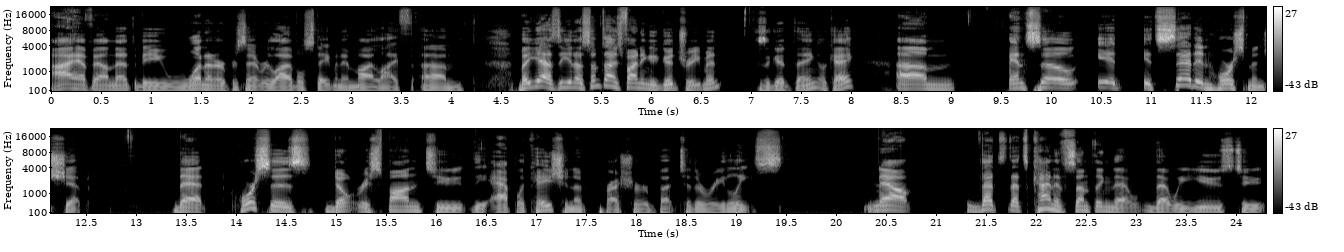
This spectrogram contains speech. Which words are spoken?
I have found that to be 100% reliable statement in my life. Um, but yes, you know, sometimes finding a good treatment is a good thing. Okay. Um, and so it, it's said in horsemanship that horses don't respond to the application of pressure, but to the release. Now, that's that's kind of something that that we use to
